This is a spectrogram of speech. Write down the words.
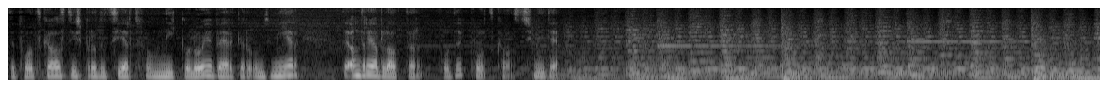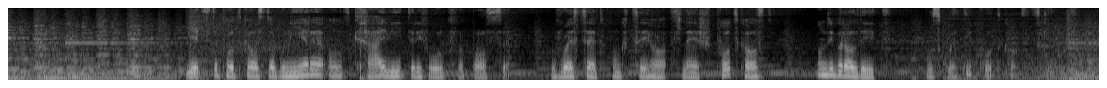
Der Podcast ist produziert von Nico Leuenberger und mir, der Andrea Blatter von der Podcast Schmiede. Jetzt den Podcast abonnieren und keine weitere Folge verpassen. Auf usz.ch/podcast und überall dort, wo es gute Podcasts gibt.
